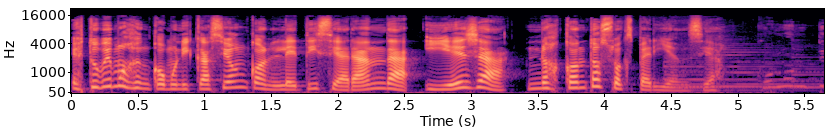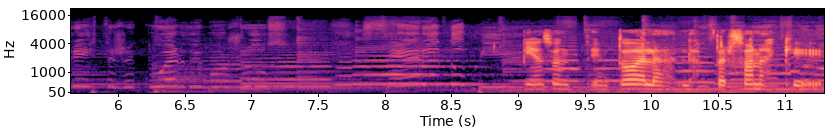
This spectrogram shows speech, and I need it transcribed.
Estuvimos en comunicación con Leticia Aranda y ella nos contó su experiencia. Pienso en, todas las, personas que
